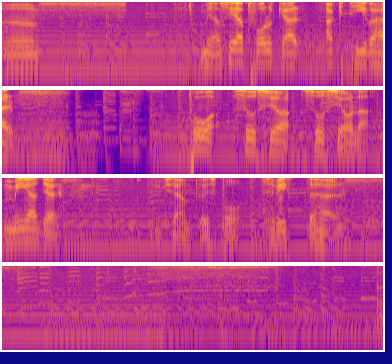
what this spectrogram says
Eh, men jag ser att folk är aktiva här på social, sociala medier. Exempelvis på Twitter här. Eh,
